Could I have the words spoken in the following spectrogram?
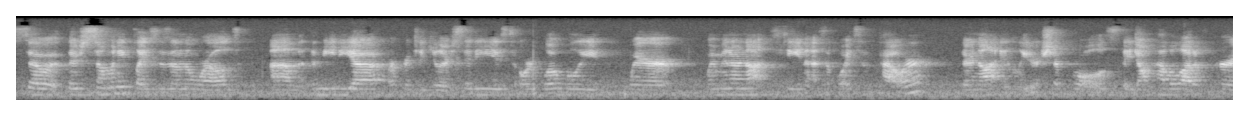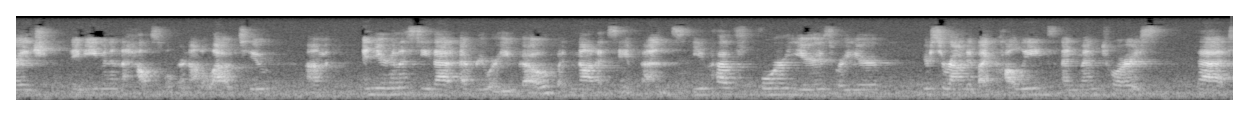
So there's so many places in the world, um, the media or particular cities or globally, where women are not seen as a voice of power. They're not in leadership roles. They don't have a lot of courage. Maybe even in the household, they're not allowed to. Um, and you're going to see that everywhere you go, but not at St. Ben's. You have four years where you're you're surrounded by colleagues and mentors that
